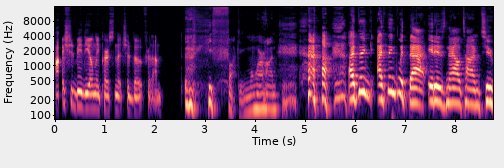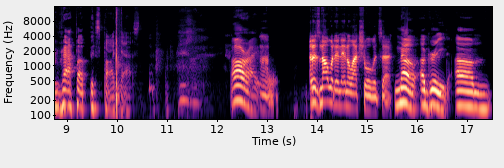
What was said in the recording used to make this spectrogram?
I should be the only person that should vote for them. you fucking moron. I think I think with that it is now time to wrap up this podcast. All right. Uh, that is not what an intellectual would say. No, agreed. Um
